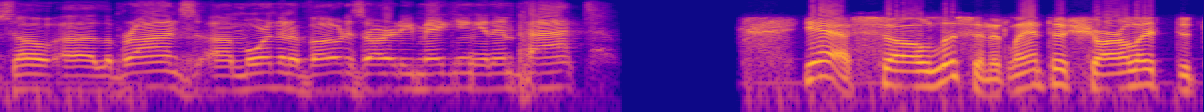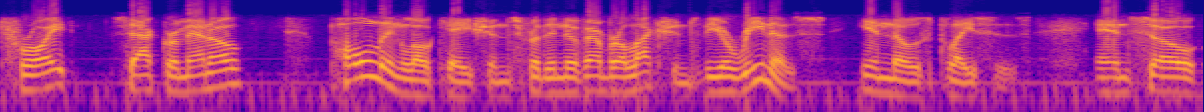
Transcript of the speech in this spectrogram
So uh, LeBron's uh, more than a vote is already making an impact. Yeah. So listen, Atlanta, Charlotte, Detroit, Sacramento polling locations for the November elections, the arenas in those places. And so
